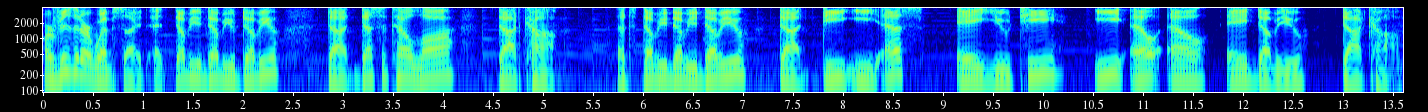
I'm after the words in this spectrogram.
or visit our website at www.desautellaw.com. That's www.desautellaw.com.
